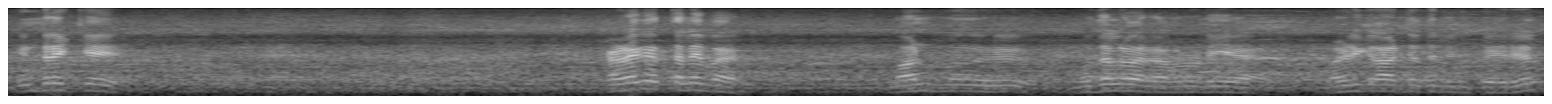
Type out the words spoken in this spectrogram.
இன்றைக்கு கழகத் தலைவர் மாண்புமிகு முதல்வர் அவருடைய வழிகாட்டுதலின் பேரில்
